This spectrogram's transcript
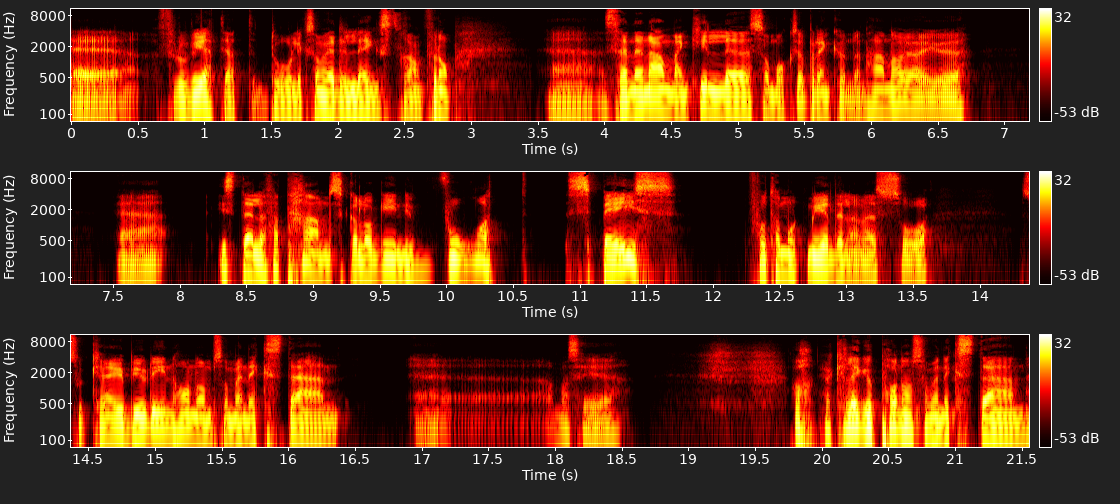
Eh, för då vet jag att då liksom är det längst fram för dem. Eh, sen en annan kille som också är på den kunden, han har jag ju... Eh, istället för att han ska logga in i vårt space för att ta emot meddelanden så, så kan jag bjuda in honom som en extern, eh, om man säger, oh, jag kan lägga upp honom som en extern,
